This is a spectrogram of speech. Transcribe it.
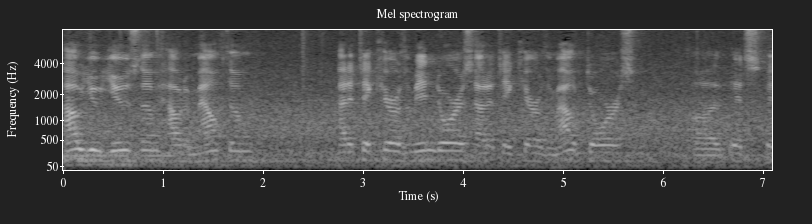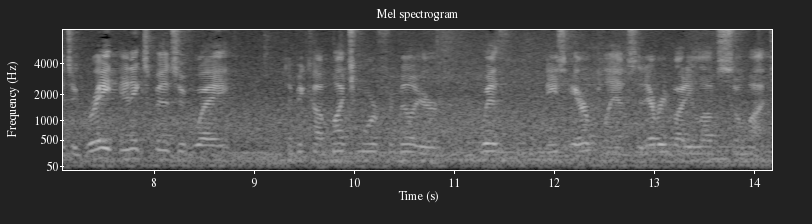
how you use them, how to mount them, how to take care of them indoors, how to take care of them outdoors. Uh, it's, it's a great, inexpensive way to become much more familiar with these air plants that everybody loves so much.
